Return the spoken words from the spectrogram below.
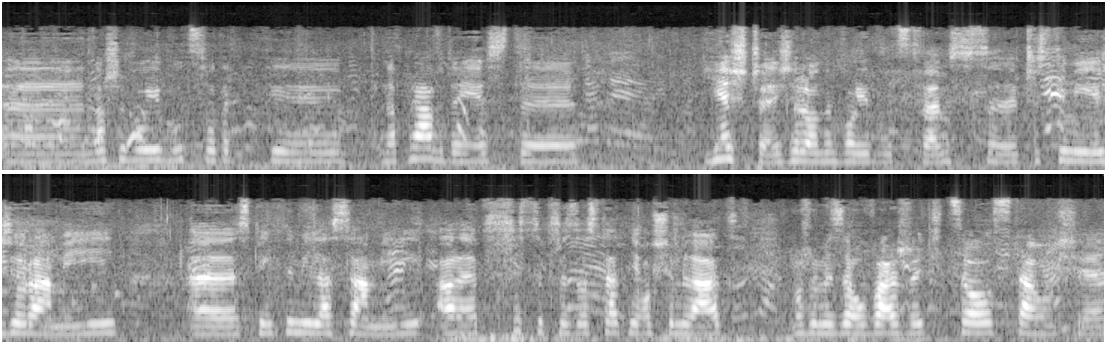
E, Nasze województwo tak e, naprawdę jest jeszcze zielonym województwem z czystymi jeziorami, z pięknymi lasami, ale wszyscy przez ostatnie 8 lat możemy zauważyć, co stało się,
